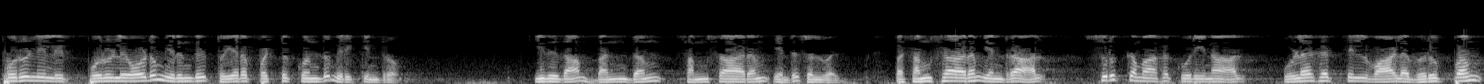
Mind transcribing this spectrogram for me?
பொருளில் பொருளோடும் இருந்து துயரப்பட்டு கொண்டும் இருக்கின்றோம். இதுதான் பந்தம் சம்சாரம் என்று சொல்வது. இப்ப சம்சாரம் என்றால் சுருக்கமாக கூறினால் உலகத்தில் வாழ விருப்பம்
